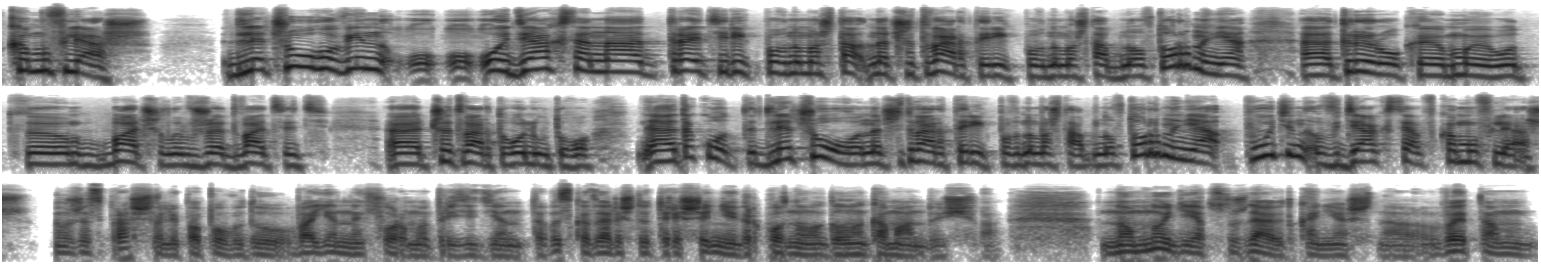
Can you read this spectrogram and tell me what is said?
камуфляж? Для чого він о- о- одягся на третій рік повномасштаб... на четвертий рік повномасштабного вторгнення? Е, Три роки ми от е, бачили вже 24 лютого. Е, Так от для чого на четвертий рік повномасштабного вторгнення Путін вдягся в камуфляж? Мы уже спрашивали по поводу военной формы президента. Вы сказали, что это решение Верховного Главнокомандующего. Но многие обсуждают, конечно, в этом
